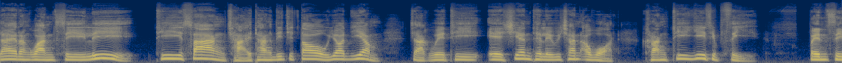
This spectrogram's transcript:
ได้รางวัลซีรีส์ที่สร้างฉายทางดิจิตอลยอดเยี่ยม จากเวที Asian Television Award ครั้งที่ 24 เป็นซี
